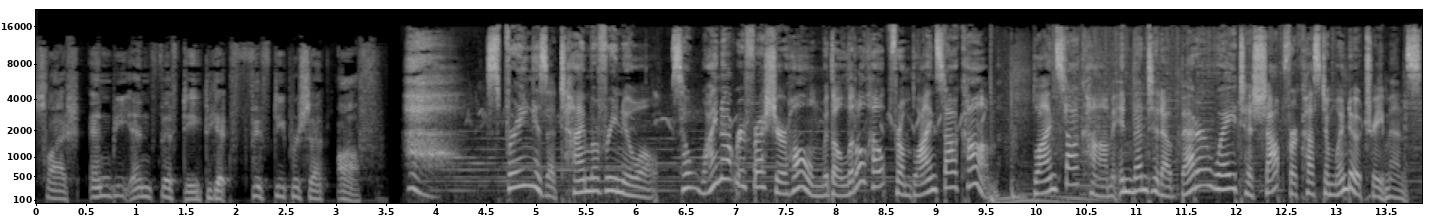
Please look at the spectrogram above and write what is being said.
slash NBN50 to get 50% off. Spring is a time of renewal, so why not refresh your home with a little help from Blinds.com? Blinds.com invented a better way to shop for custom window treatments.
